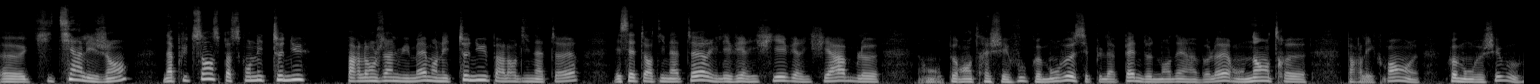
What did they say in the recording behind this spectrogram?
euh, qui tient les gens, n'a plus de sens parce qu'on est tenu par l'engin lui-même, on est tenu par l'ordinateur, et cet ordinateur, il est vérifié, vérifiable. On peut rentrer chez vous comme on veut, c'est plus la peine de demander à un voleur, on entre par l'écran euh, comme on veut chez vous.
